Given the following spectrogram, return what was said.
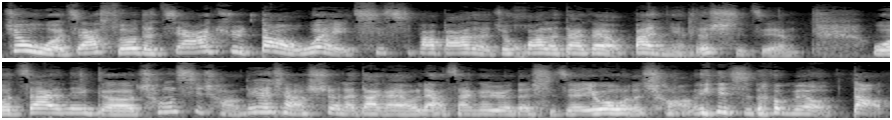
就我家所有的家具到位，七七八八的，就花了大概有半年的时间。我在那个充气床垫上睡了大概有两三个月的时间，因为我的床 一直都没有到。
